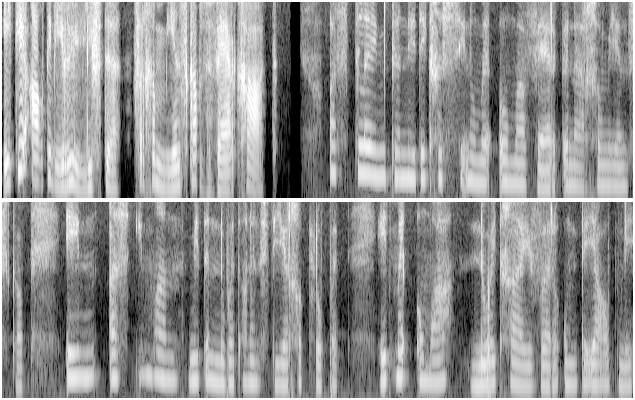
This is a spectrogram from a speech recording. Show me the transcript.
het jy altyd hierdie liefde vir gemeenskapswerk gehad? As klein kind het ek gesien hoe my ouma werk in haar gemeenskap en as iemand met 'n nood aan ons deur geklop het, het my ouma nooit gehuiwer om te help nie.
